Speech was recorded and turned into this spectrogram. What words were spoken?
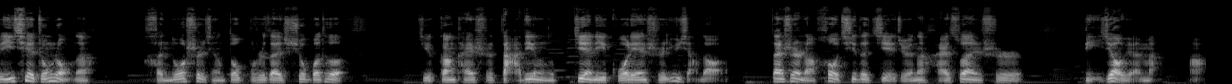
这一切种种呢，很多事情都不是在休伯特。就刚开始打定建立国联时预想到的，但是呢，后期的解决呢还算是比较圆满啊。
